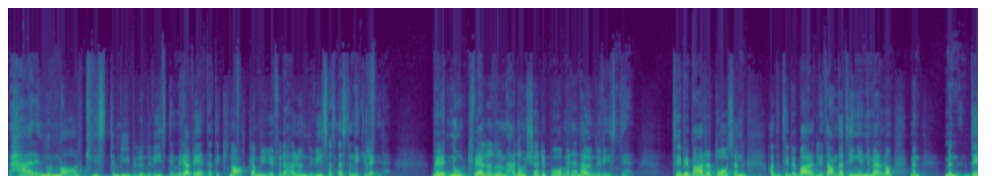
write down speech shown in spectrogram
Dette er normal kristen bibelundervisning, men jeg vet at det knaker mye, for det her undervises nesten ikke lenger. Men jeg vet Nordkveld og de her, de kjørte på med denne undervisningen. TB Barrat òg. Sen hadde TB Barrat litt andre ting innimellom. Men, men det,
